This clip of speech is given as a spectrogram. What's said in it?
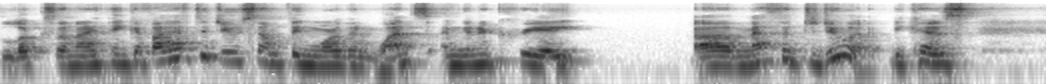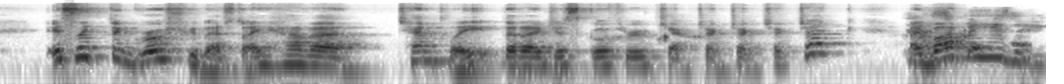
looks. And I think if I have to do something more than once, I'm going to create a method to do it because it's like the grocery list. I have a template that I just go through, check, check, check, check, check. That's I bought amazing.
